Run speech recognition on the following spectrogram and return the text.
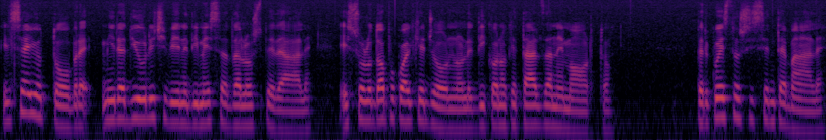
Il 6 ottobre Mira Diurici viene dimessa dall'ospedale e solo dopo qualche giorno le dicono che Tarzan è morto. Per questo si sente male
